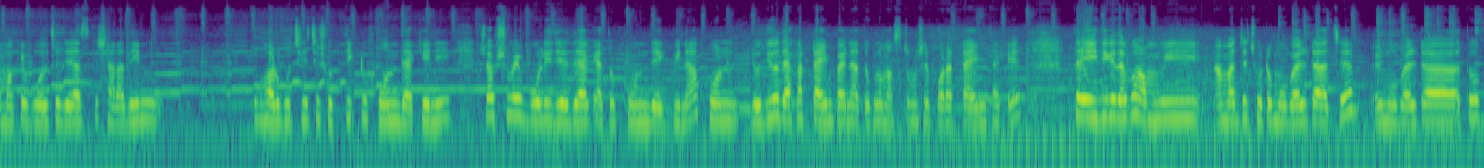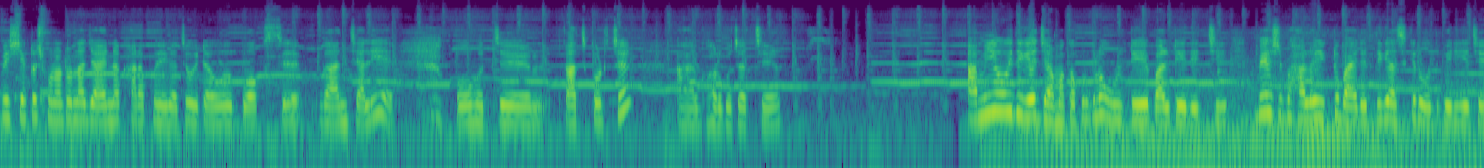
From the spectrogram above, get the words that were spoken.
আমাকে বলছে যে, আজকে সারাদিন ঘর গুছিয়েছে, সত্যি একটু ফোন দেখেনি। সবসময় বলি যে, দেখ, এত ফোন দেখবি না। ফোন যদিও দেখার টাইম পায় না, এতগুলো মাস্টারমশাই পড়ার টাইম থাকে। তা এইদিকে দেখো, আমি, আমার যে ছোট মোবাইলটা আছে, ওই মোবাইলটা তো বেশি একটা শোনা টোনা যায় না, খারাপ হয়ে গেছে। ওইটা ও বক্সে গান চালিয়ে, ও হচ্ছে, কাজ করছে আর ঘর গোছাচ্ছে। আমি ওইদিকে জামা কাপড়গুলো উল্টে পাল্টিয়ে দিচ্ছি। বেশ ভালোই একটু বাইরের দিকে আজকে রোদ বেরিয়েছে।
